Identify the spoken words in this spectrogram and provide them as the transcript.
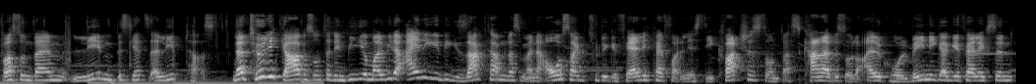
was du in deinem Leben bis jetzt erlebt hast. Natürlich gab es unter dem Video mal wieder einige, die gesagt haben, dass meine Aussage zu der Gefährlichkeit von LSD Quatsch ist und dass Cannabis oder Alkohol weniger gefährlich sind.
